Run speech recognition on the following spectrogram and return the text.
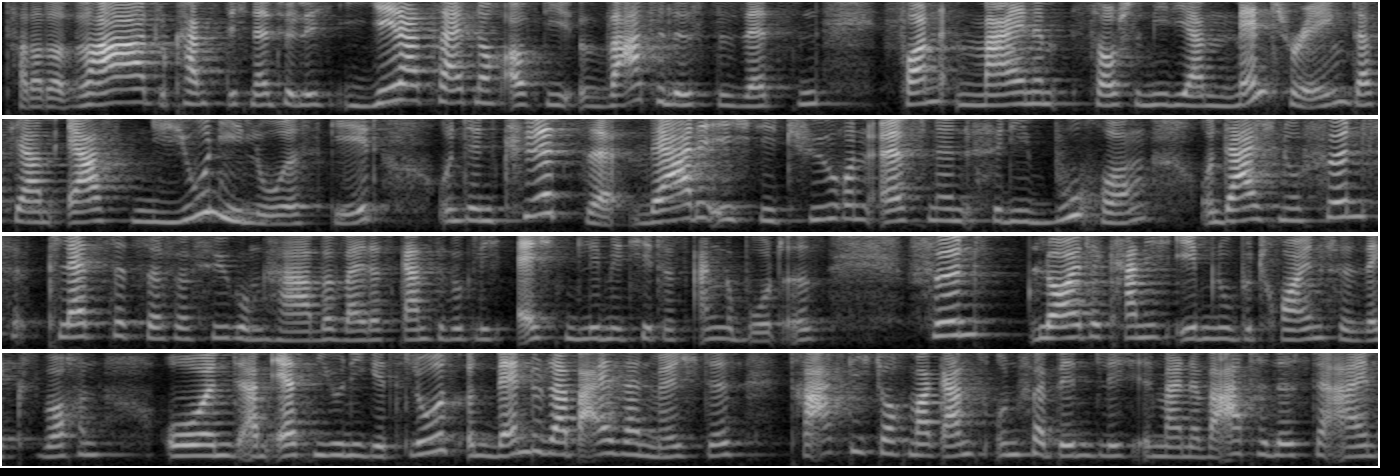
Tadadada, du kannst dich natürlich jederzeit noch auf die Warteliste setzen von meinem Social Media Mentoring, das ja am 1. Juni losgeht. Und in Kürze werde ich die Türen öffnen für die Buchung. Und da ich nur fünf Plätze zur Verfügung habe, weil das Ganze wirklich echt ein limitiertes Angebot ist, fünf Leute kann ich eben nur betreuen für sechs Wochen und am 1. Juni geht's los. Und wenn du dabei sein möchtest, trag dich doch mal ganz unverbindlich in meine Warteliste ein,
